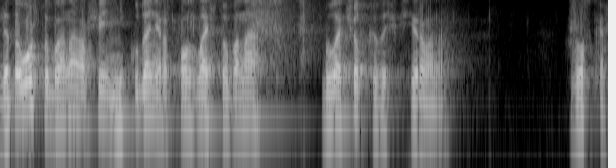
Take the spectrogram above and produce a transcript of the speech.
для того, чтобы она вообще никуда не расползлась, чтобы она была четко зафиксирована, жестко.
